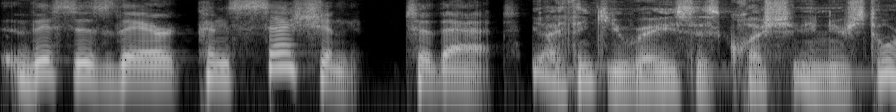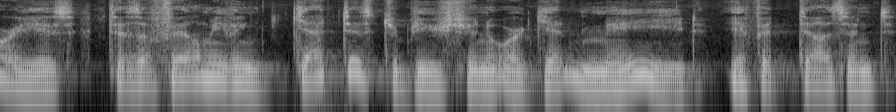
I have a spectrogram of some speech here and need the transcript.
this is their concession to that. I think you raised this question in your story is does a film even get distribution or get made if it doesn't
